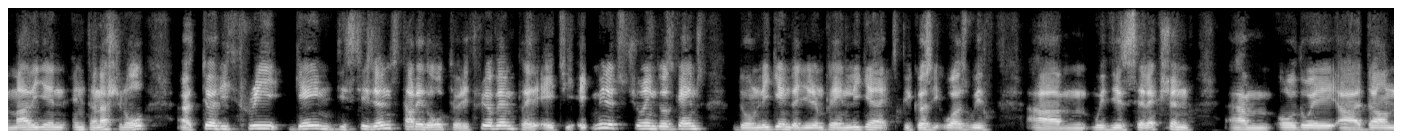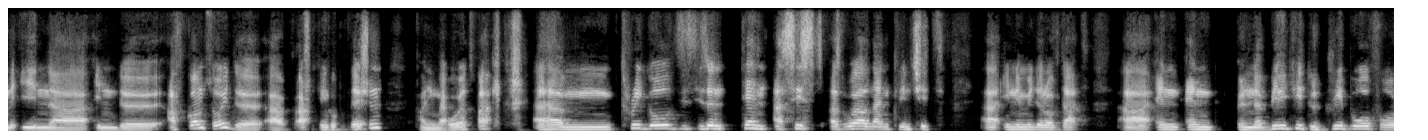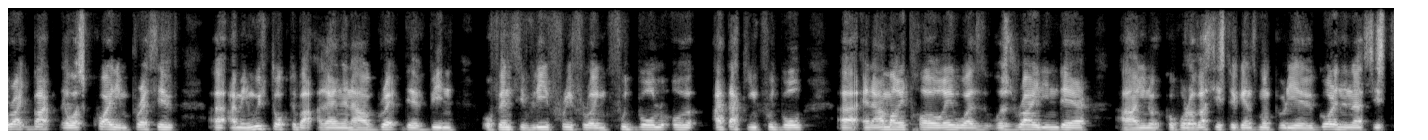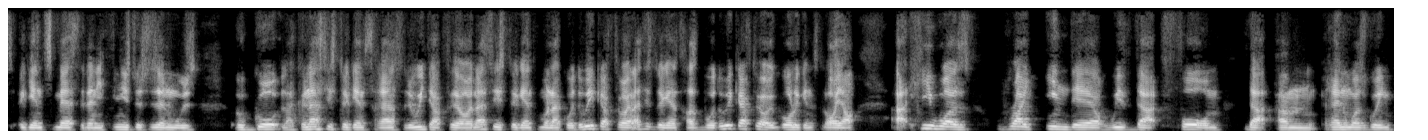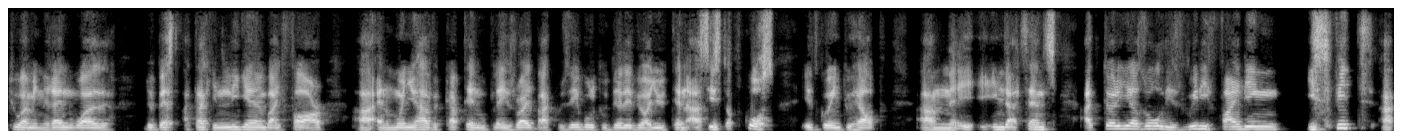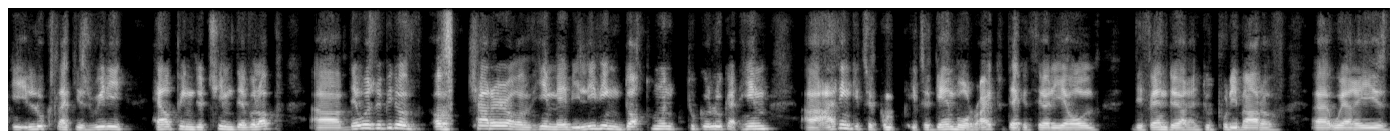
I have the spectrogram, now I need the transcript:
Malian international. Uh, 33 game this season, started all 33 of them, played 88 minutes during those games. The only game that didn't play in Liga it's because it was with um, with his selection um, all the way uh, down in uh, in the AFCON, sorry, the uh, African Cup of Nations. Finding my words back. Um, three goals this season, 10 assists as well, nine clean sheets uh, in the middle of that. Uh, and and an ability to dribble for a right back that was quite impressive. Uh, I mean, we've talked about Rennes and how great they've been offensively, free flowing football or attacking football. Uh, and Hamari Traore was was right in there. Uh, you know, a couple of assists against Montpellier, a goal and an assist against Metz. And then he finished the season with a goal, like an assist against Reims the week after, an assist against Monaco the week after, an assist against Strasbourg the week after, a goal against Lorient. Uh, he was right in there with that form that um, Rennes was going to. I mean, Rennes was the best attack in Ligue 1 by far. Uh, and when you have a captain who plays right back, who's able to deliver you 10 assists, of course, it's going to help um, in that sense. At 30 years old, he's really finding his feet. Uh, it looks like he's really helping the team develop. Uh, there was a bit of, of chatter of him maybe leaving Dortmund. Took a look at him. Uh, I think it's a it's a gamble, right, to take a 30 year old defender and to put him out of uh, where he is,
